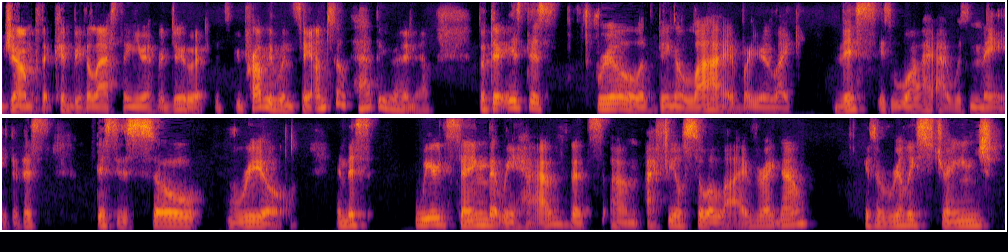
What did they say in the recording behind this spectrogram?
jump that could be the last thing you ever do it's, you probably wouldn't say i'm so happy right now. But there is this thrill of being alive where you're like this is why i was made. This this is so real. And this weird saying that we have that's um, i feel so alive right now is a really strange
